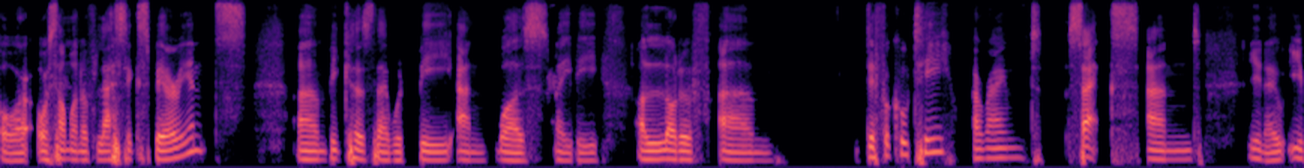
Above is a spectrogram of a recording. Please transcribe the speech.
or or someone of less experience, um, because there would be and was maybe a lot of um, difficulty around sex. And you know you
